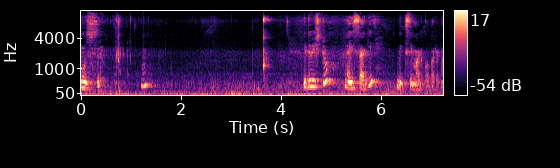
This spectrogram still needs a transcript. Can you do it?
ಮೊಸರು? ಇದು ಇಷ್ಟು ನೈಸಾಗಿ ಮಿಕ್ಸಿ ಮಾಡ್ಕೊಬರೋಣ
